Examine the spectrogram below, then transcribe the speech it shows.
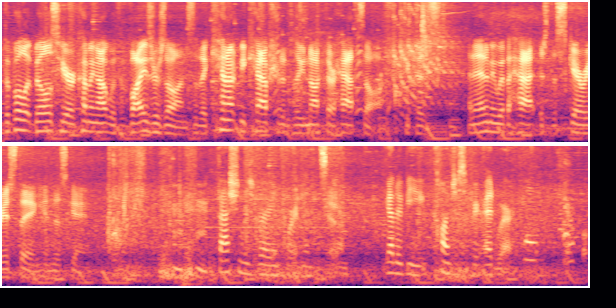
the bullet bills here are coming out with visors on, so they cannot be captured until you knock their hats off, because an enemy with a hat is the scariest thing in this game. Fashion is very important in this Yeah. game. You got to be conscious of your headwear. Oh, careful.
